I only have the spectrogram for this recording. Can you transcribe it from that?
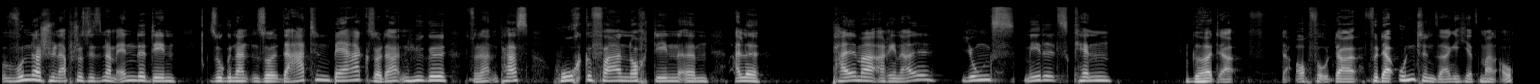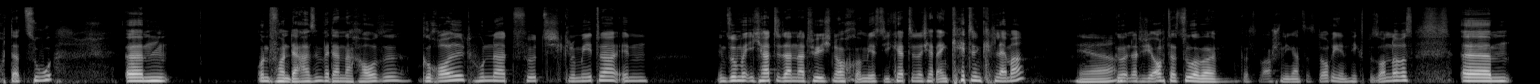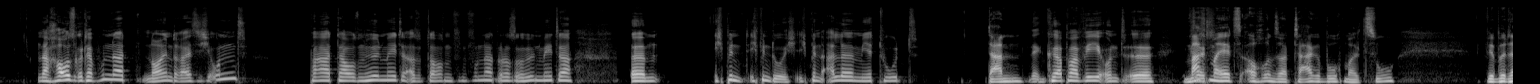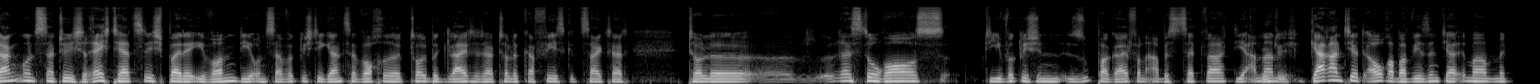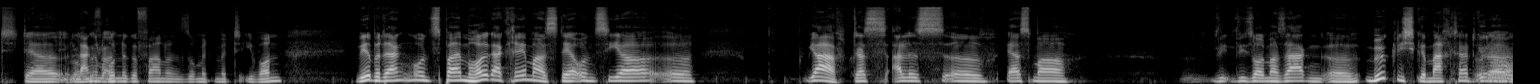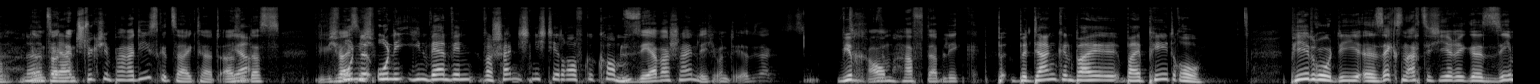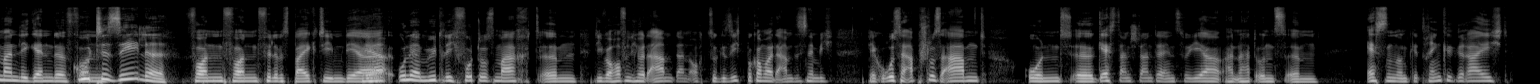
wunderschönen Abschluss. Wir sind am Ende den sogenannten Soldatenberg, Soldatenhügel, Soldatenpass hochgefahren, noch den ähm, alle Palma Arenal Jungs, Mädels kennen. Gehört ja da auch für da, für da unten, sage ich jetzt mal, auch dazu. Ähm, und von da sind wir dann nach Hause gerollt, 140 Kilometer in, in Summe. Ich hatte dann natürlich noch, mir ist die Kette, ich hatte einen Kettenklemmer. Ja. Gehört natürlich auch dazu, aber das war schon die ganze Story und nichts Besonderes. Ähm, nach Hause, ich habe 139 und paar tausend Höhenmeter, also 1500 oder so Höhenmeter. Ähm, ich, bin, ich bin durch. Ich bin alle, mir tut Dann der Körper weh und äh, machen wir jetzt auch unser Tagebuch mal zu. Wir bedanken uns natürlich recht herzlich bei der Yvonne, die uns da wirklich die ganze Woche toll begleitet hat, tolle Cafés gezeigt hat, tolle äh, Restaurants, die wirklich ein super geil von A bis Z war. Die anderen Wirklich. garantiert auch, aber wir sind ja immer mit der Yvonne langen gefahren. Runde gefahren und somit mit Yvonne. Wir bedanken uns beim Holger Kremers, der uns hier äh, ja das alles äh, erstmal wie, wie soll man sagen, äh, möglich gemacht hat. genau, Oder, der ne, uns der, ein Stückchen Paradies gezeigt hat. Also Ja. das, ohne, nicht, ohne ihn wären wir wahrscheinlich nicht hier drauf gekommen. sehr wahrscheinlich. Und äh, wie gesagt, Wir traumhafter Blick. bedanken bei, bei Pedro. Pedro, die äh, 86-jährige Seemann-Legende von, Gute Seele. von, von Philips Bike Team, der Ja. unermüdlich Fotos macht, ähm, die wir hoffentlich heute Abend dann auch zu Gesicht bekommen. Heute Abend ist nämlich der große Abschlussabend und äh, gestern stand er in Soja und hat uns ähm, Essen und Getränke gereicht.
